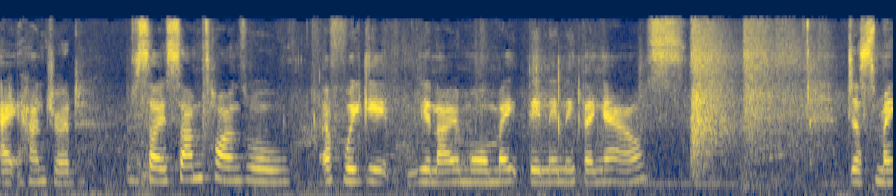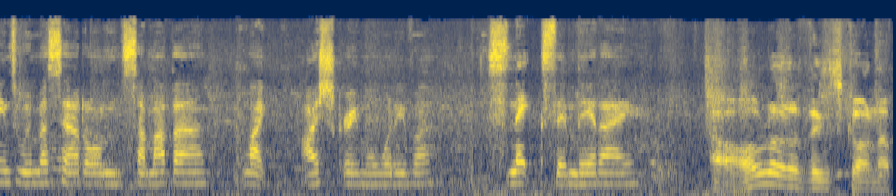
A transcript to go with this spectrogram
eight hundred. So sometimes we'll, if we get you know more meat than anything else, just means we miss out on some other like ice cream or whatever, snacks and that. Eh? A whole lot of things gone up.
